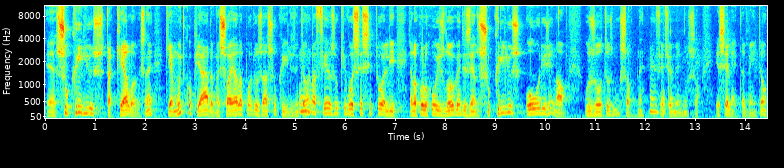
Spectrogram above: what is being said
é, sucrilhos da Kellogg's, né? que é muito copiada, mas só ela pode usar sucrilhos. Então uhum. ela fez o que você citou ali. Ela colocou um slogan dizendo sucrilhos ou original. Os outros não são, né? Efetivamente não são. Excelente, tá bem. Então,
